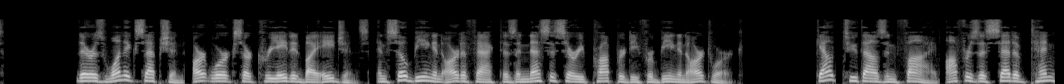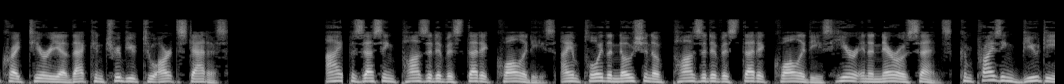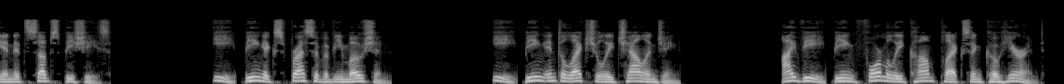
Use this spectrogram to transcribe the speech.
There is one exception, artworks are created by agents, and so being an artifact is a necessary property for being an artwork. Gaut 2005 offers a set of ten criteria that contribute to art status. I possessing positive aesthetic qualities I employ the notion of positive aesthetic qualities here in a narrow sense, comprising beauty and its subspecies. E being expressive of emotion. E being intellectually challenging. IV being formally complex and coherent.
